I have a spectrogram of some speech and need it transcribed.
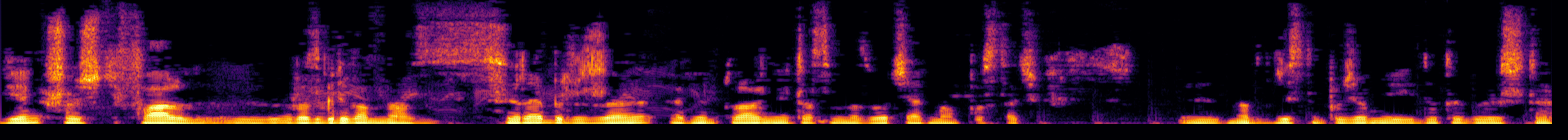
większość fal y, rozgrywam na srebrze, ewentualnie czasem na złocie, jak mam postać y, na 20 poziomie i do tego jeszcze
